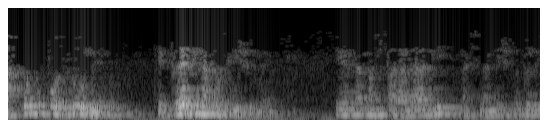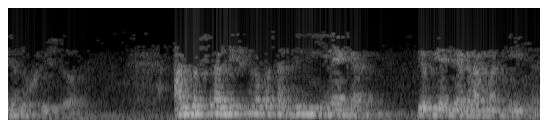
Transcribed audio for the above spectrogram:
αυτό που ποθούμε και πρέπει να ποθήσουμε είναι να μας παραλάβει να συναντήσουμε τον ίδιο τον Χριστό. Αν το συναντήσουμε όπως αυτή τη γυναίκα, η οποία και αγράμματη ήταν,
